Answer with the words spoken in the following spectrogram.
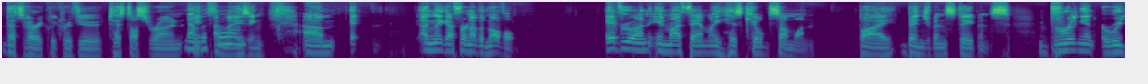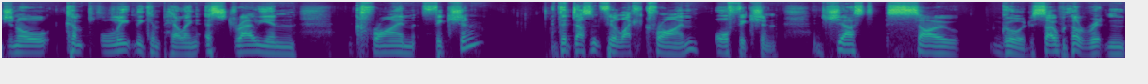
that's a very quick review. Testosterone, Number four. amazing. Um, I'm going to go for another novel. Everyone in my family has killed someone by Benjamin Stevens. Brilliant, original, completely compelling Australian crime fiction that doesn't feel like crime or fiction. Just so good, so well written,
